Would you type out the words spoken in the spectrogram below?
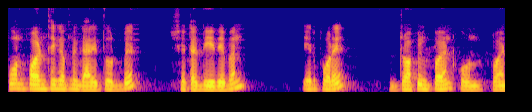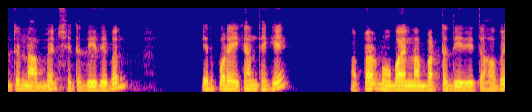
কোন পয়েন্ট থেকে আপনি গাড়িতে উঠবেন সেটা দিয়ে দেবেন। এরপরে ড্রপিং পয়েন্ট কোন পয়েন্টে নামবেন সেটা দিয়ে দেবেন। এরপরে এখান থেকে আপনার মোবাইল নাম্বারটা দিয়ে দিতে হবে।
